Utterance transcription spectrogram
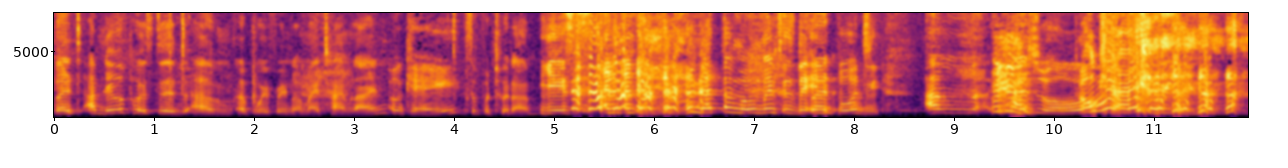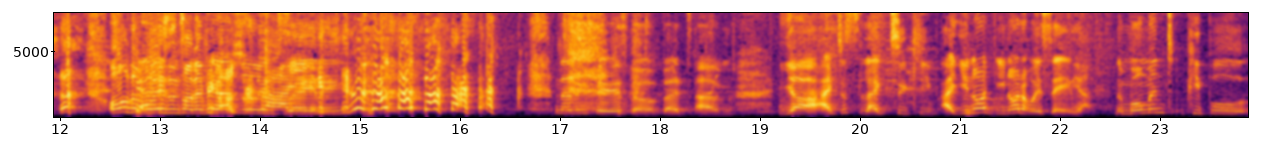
but I've never posted um, a boyfriend on my timeline Okay. except for Twitter. Yes, and, and, and at the moment is the end body. I'm casual. Okay. All the boys in South Africa are Casually crying. draining. Nothing serious though, but um, yeah, I just like to keep. I, you know, what, you know what I always say. Yeah. The moment people,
